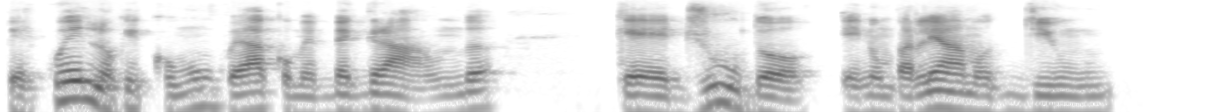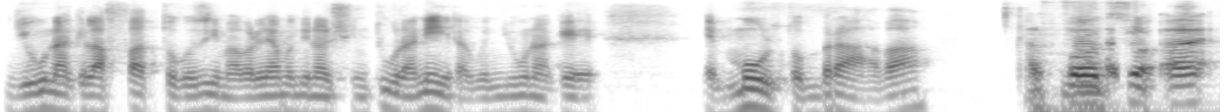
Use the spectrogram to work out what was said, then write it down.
per quello che comunque ha come background, che è judo, e non parliamo di, un, di una che l'ha fatto così, ma parliamo di una cintura nera, quindi una che è molto brava. Alfonso eh,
